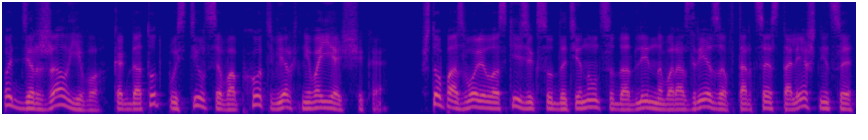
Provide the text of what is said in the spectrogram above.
Поддержал его, когда тот пустился в обход верхнего ящика, что позволило Скизиксу дотянуться до длинного разреза в торце столешницы,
